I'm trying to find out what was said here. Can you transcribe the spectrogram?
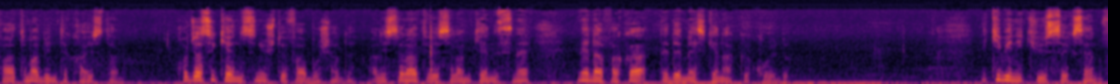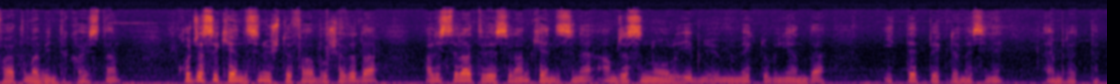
Fatıma binti Kays'tan Kocası kendisini üç defa boşadı. Aleyhissalatü vesselam kendisine ne nafaka ne de mesken hakkı koydu. 2280 Fatıma binti Kays'tan Kocası kendisini üç defa boşadı da Aleyhissalatü vesselam kendisine amcasının oğlu İbni Ümmü Mektub'un yanında iddet beklemesini emretti.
